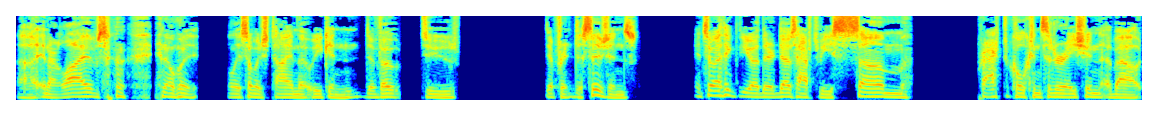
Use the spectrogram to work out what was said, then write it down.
uh, in our lives and only, only so much time that we can devote to different decisions. And so I think, you know, there does have to be some practical consideration about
